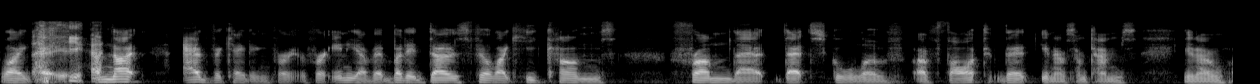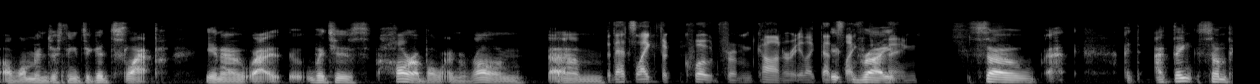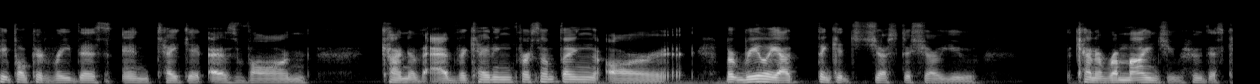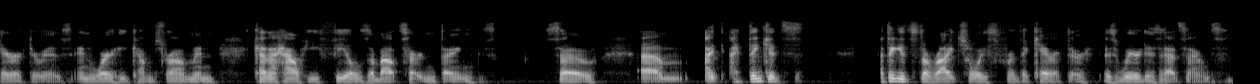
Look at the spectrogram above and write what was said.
Like eh, Yeah. I'm not advocating for for any of it, but it does feel like he comes from that that school of of thought that you know sometimes you know a woman just needs a good slap you know right, which is horrible and wrong um But that's like the quote from Connery. Like that's like right. the thing. so I, I think some people could read this and take it as Vaughan kind of advocating for something or but really I think it's just to show you kind of remind you who this character is and where he comes from and kind of how he feels about certain things. So um I I think it's I think it's the right choice for the character, as weird as that sounds.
